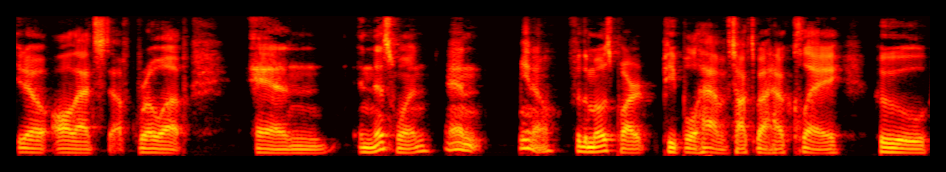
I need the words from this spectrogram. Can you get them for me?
you know, all that stuff, grow up? And in this one, and you know, for the most part, people have talked about how Clay, who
